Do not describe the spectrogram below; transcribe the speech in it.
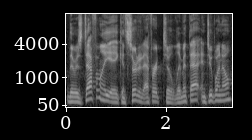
there was definitely a concerted effort to limit that in 2.0.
